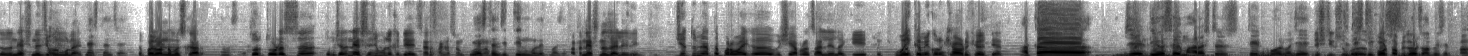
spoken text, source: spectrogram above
जवळजवळ नॅशनलची पण मुलं आहेत. नॅशनलचे आहे तर पहिलवान नमस्कार. नमस्कार. तर थोडस तुमच्या नॅशनलची मुलं किती आहेत सर सांगा संकुलनामध्ये? नॅशनलची तीन मुलं आहेत माझ्या आता नॅशनल झालेली. जे तुम्ही आता परवा एक विषय आपला चाललेला की वय कमी करून खेळाडू खेळतात. आता जे डीएस आहे महाराष्ट्र स्टेट बोर्ड म्हणजे district sports officer sports officer हा.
